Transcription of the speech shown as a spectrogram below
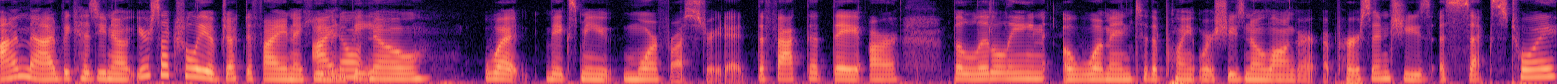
I'm mad because you know you're sexually objectifying a human. I don't being. know what makes me more frustrated: the fact that they are belittling a woman to the point where she's no longer a person; she's a sex toy,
